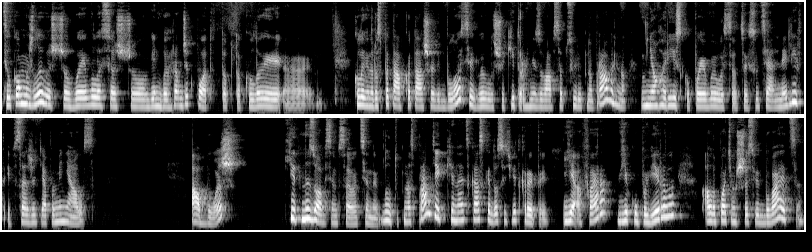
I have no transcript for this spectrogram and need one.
Цілком можливо, що виявилося, що він виграв джекпот. Тобто, коли е, коли він розпитав кота, що відбулося, і виявилося, що кіт організувався абсолютно правильно, в нього різко появився цей соціальний ліфт, і все життя помінялося. Або ж кіт не зовсім все оцінив. Ну, тут насправді кінець казки досить відкритий. Є афера, в яку повірили, але потім щось відбувається.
